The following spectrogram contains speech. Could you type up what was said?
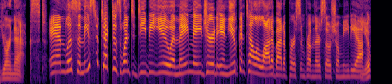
You're next. And listen, these detectives went to DBU and they majored in you can tell a lot about a person from their social media. Yep.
